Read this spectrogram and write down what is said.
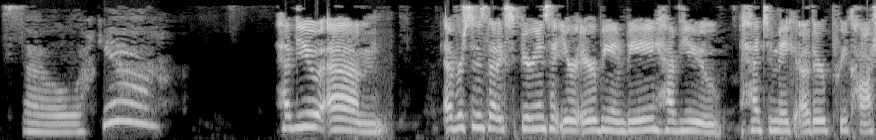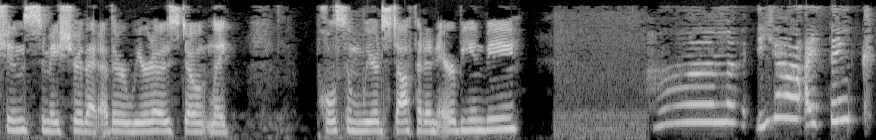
so yeah. Have you um ever since that experience at your Airbnb, have you had to make other precautions to make sure that other weirdos don't like pull some weird stuff at an Airbnb? Um, yeah, I think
